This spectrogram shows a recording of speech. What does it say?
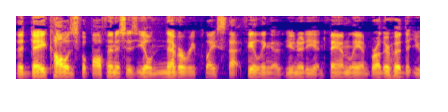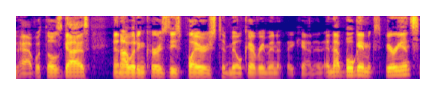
the day college football finishes, you'll never replace that feeling of unity and family and brotherhood that you have with those guys. And I would encourage these players to milk every minute they can. And, and that bowl game experience,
